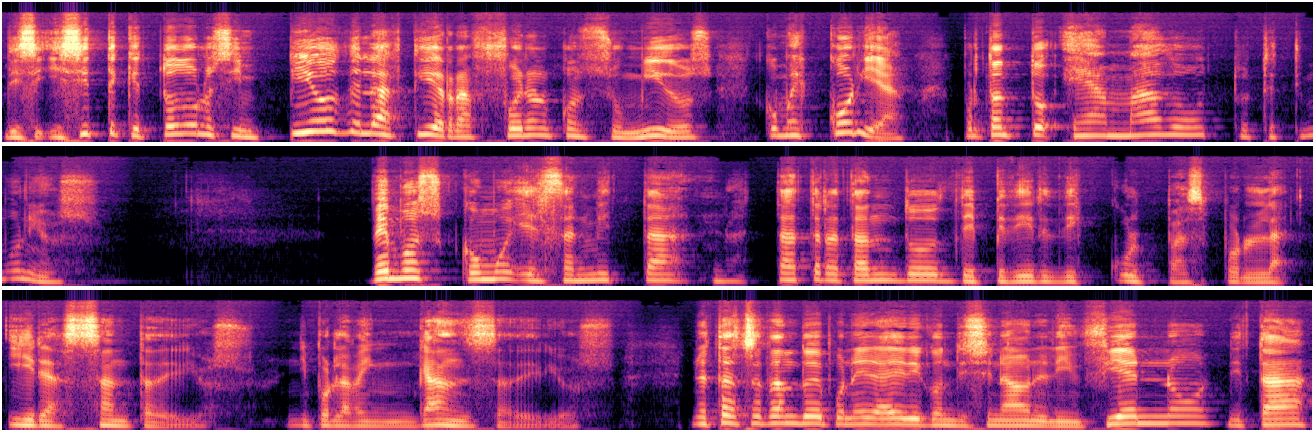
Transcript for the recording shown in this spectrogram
dice, hiciste que todos los impíos de la tierra fueron consumidos como escoria. Por tanto, he amado tus testimonios. Vemos cómo el salmista no está tratando de pedir disculpas por la ira santa de Dios, ni por la venganza de Dios. No está tratando de poner aire acondicionado en el infierno, ni, está,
